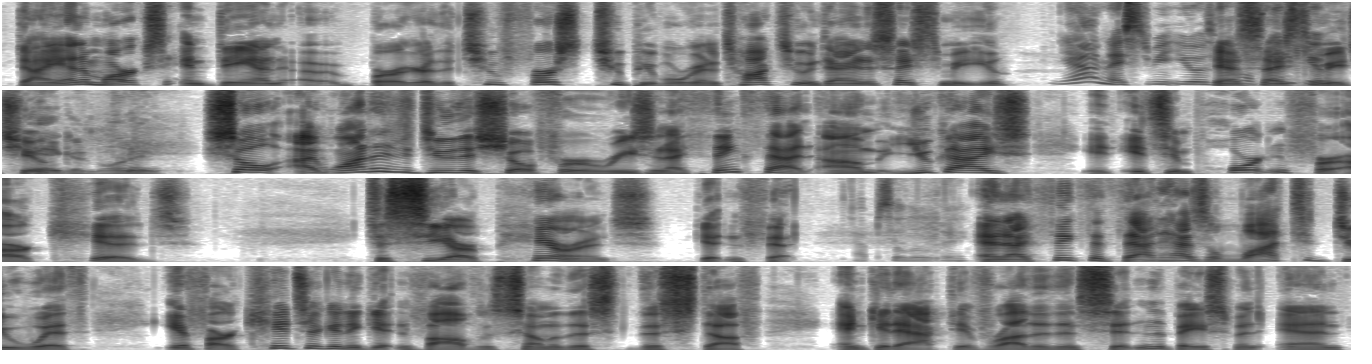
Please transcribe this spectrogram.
Diana Marks and Dan uh, Berger, the two first two people we're going to talk to. And Diana, it's nice to meet you. Yeah, nice to meet you as Dan, well. it's nice Thank to you. meet you. Hey, good morning. So I wanted to do this show for a reason. I think that um, you guys, it, it's important for our kids to see our parents getting fit. Absolutely. And I think that that has a lot to do with if our kids are going to get involved with some of this this stuff and get active rather than sit in the basement and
